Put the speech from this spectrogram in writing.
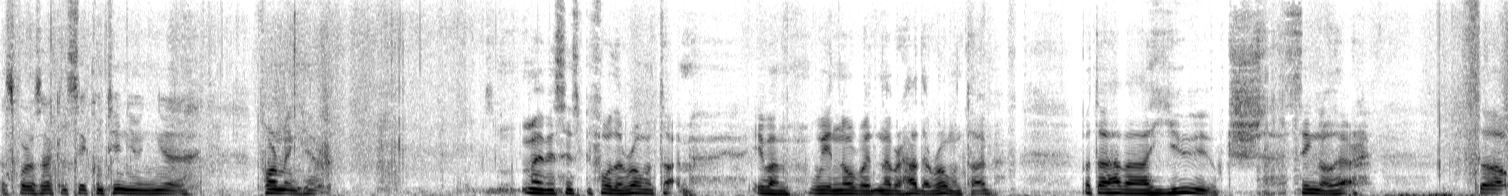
as far as I can see, continuing uh, farming here. Maybe since before the Roman time. Even we in Norway never had a Roman time. But I have a huge signal here. So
